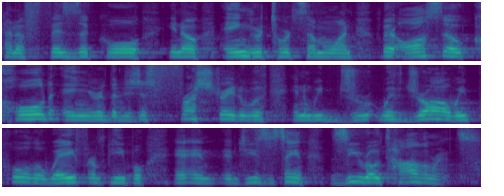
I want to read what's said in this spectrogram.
kind of physical, you know, anger towards someone, but also cold anger that is just frustrated with, and we withdraw, we pull away from people. And, and, and Jesus is saying zero tolerance.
